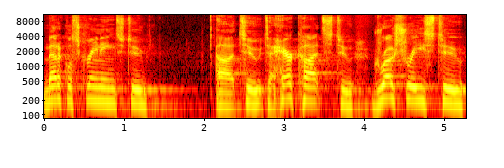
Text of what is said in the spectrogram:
medical screenings to uh, to, to haircuts, to groceries, to,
